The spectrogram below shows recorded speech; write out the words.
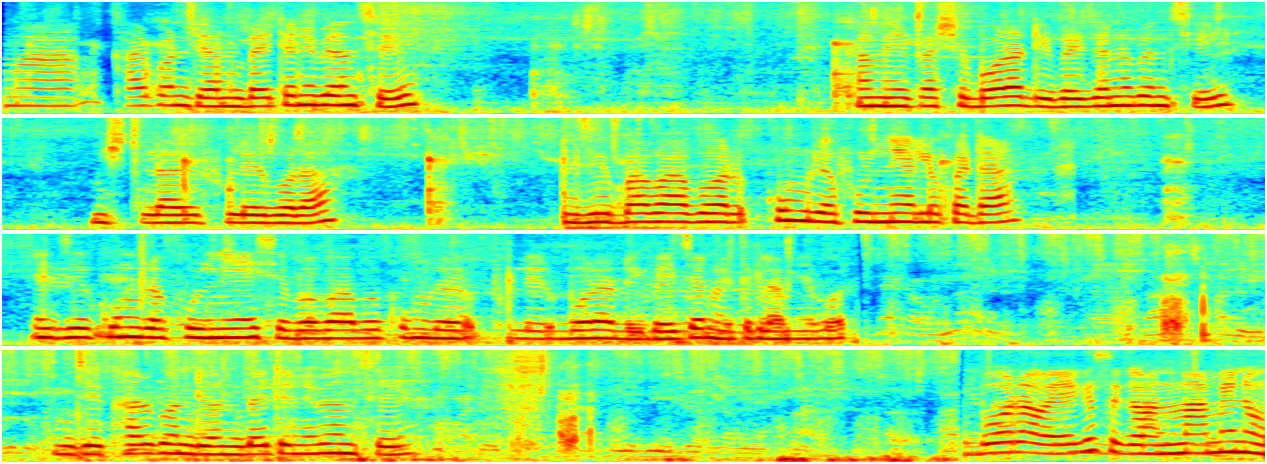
মা খারপন টিয়ান বাইটা নিবে আনছে আমি এই পাশে বড়া ডিবে যেন বানছি মিষ্টি লাউ ফুলের বড়া। এই যে বাবা আবার কুমড়া ফুল নিয়ে এলো কটা এই যে কুমড়া ফুল নিয়ে এসে বাবা আবার কুমড়া ফুলের বড়া ডিবে জানো তাহলে আমি আবার। যে খারগন্ডিয়ন বাইটে নেবে আনছে বড়া হয়ে গেছে গান নামে নেব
